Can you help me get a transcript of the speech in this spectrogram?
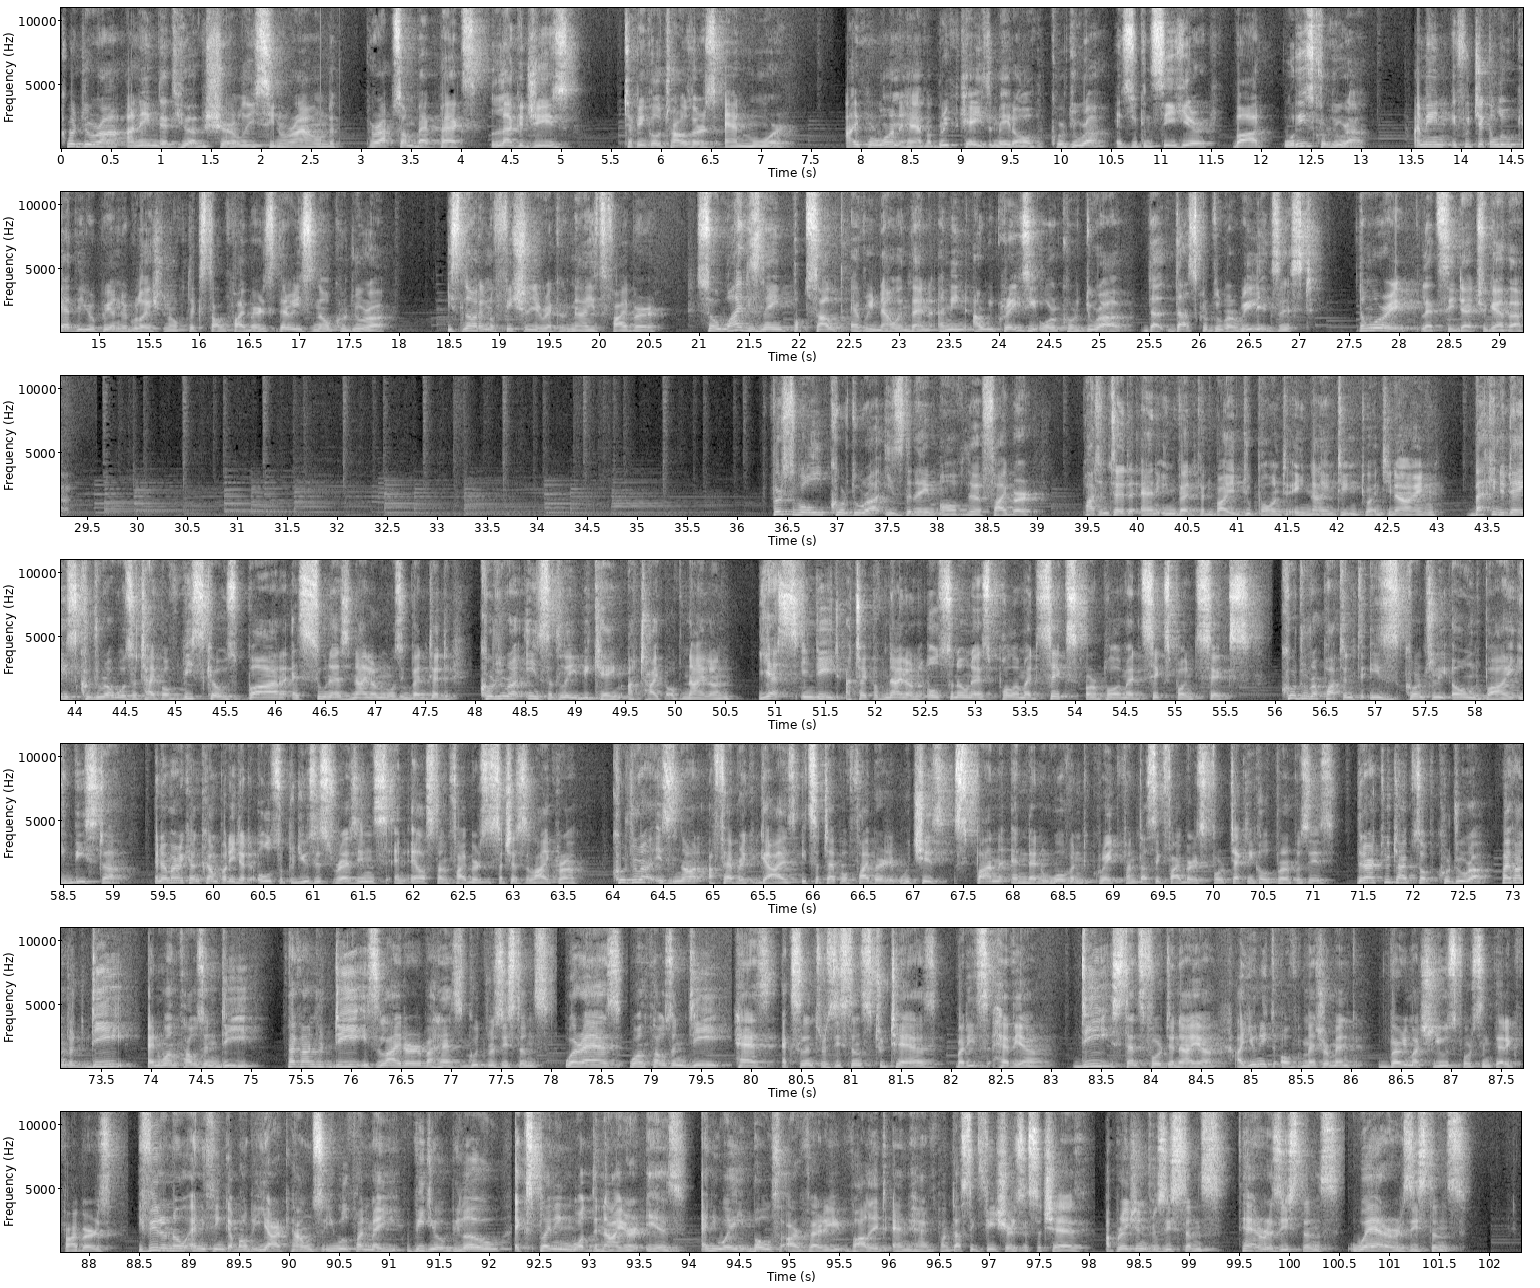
Cordura, a name that you have surely seen around, perhaps on backpacks, luggages, technical trousers and more. I for one have a briefcase made of Cordura, as you can see here, but what is Cordura? I mean, if we take a look at the European regulation of textile fibers, there is no Cordura. It's not an officially recognized fiber. So why this name pops out every now and then? I mean, are we crazy or Cordura, does Cordura really exist? Don't worry, let's see that together. First of all, Cordura is the name of the fiber, patented and invented by DuPont in 1929. Back in the days, Cordura was a type of viscose, but as soon as nylon was invented, Cordura instantly became a type of nylon. Yes, indeed, a type of nylon, also known as polyamide 6 or polyamide 6.6. Cordura patent is currently owned by Invista, an American company that also produces resins and elastan fibers such as Lycra. Cordura is not a fabric, guys. It's a type of fiber which is spun and then woven to create fantastic fibers for technical purposes. There are two types of Cordura, 500D and 1000D. 500D is lighter but has good resistance, whereas 1000D has excellent resistance to tears but it's heavier. D stands for denier, a unit of measurement very much used for synthetic fibers. If you don't know anything about yarn counts, you will find my video below explaining what denier is. Anyway, both are very valid and have fantastic features such as abrasion resistance, tear resistance, wear resistance.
